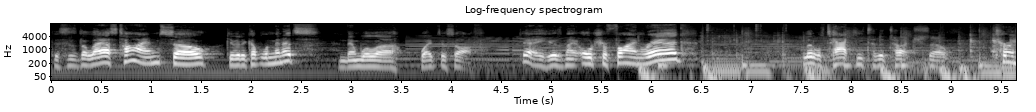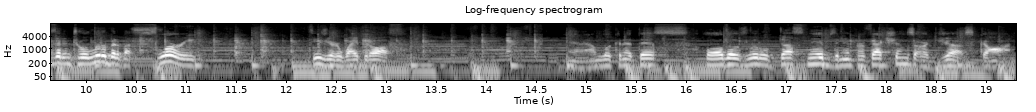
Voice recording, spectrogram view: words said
this is the last time, so give it a couple of minutes and then we'll uh, wipe this off. Okay, here's my ultra fine rag. A little tacky to the touch, so turns it into a little bit of a slurry. It's easier to wipe it off. And I'm looking at this. All those little dust nibs and imperfections are just gone.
